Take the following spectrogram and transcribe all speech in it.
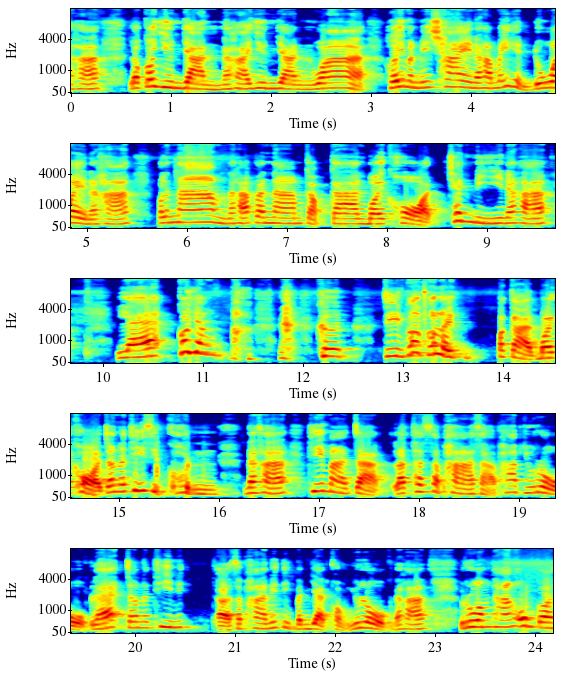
นะคะ แล้วก็ยืนยันนะคะ ยืนยันว่าเฮ้ยมันไม่ใช่นะคะไม่เห็นด้วยนะคะ ประนามนะคะประนามกับการบอยคอรดเช่นนี้นะคะ และก็ยังคือจีนก็ก็เลยประกาศบอยคอรดเจ้าหน้าที่ 10 คนนะคะ ที่มาจากรัฐสภาสหภาพยุโรป และเจ้าหน้าที่ สภานิติบัญญัติของยุโรปนะคะ รวมทั้งองค์กร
